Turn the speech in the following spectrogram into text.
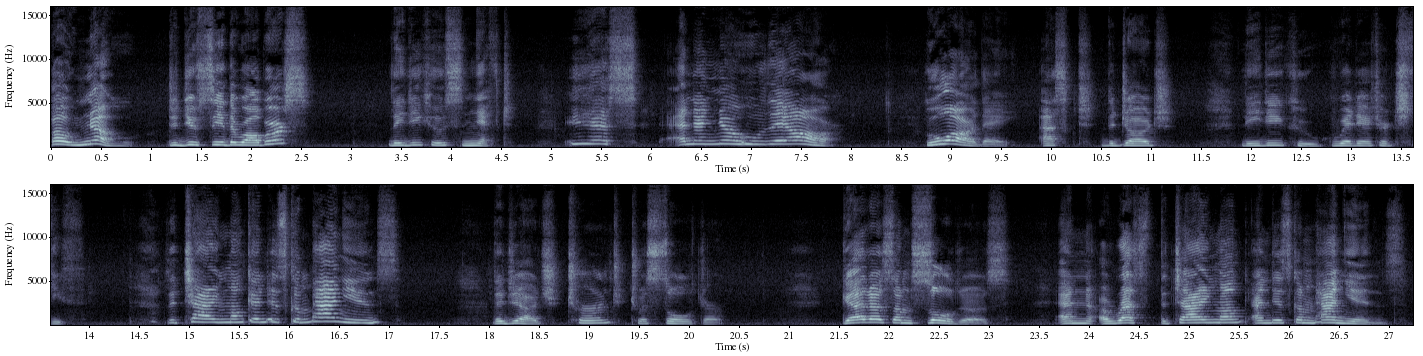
Oh no! Did you see the robbers? Lady Coo sniffed. Yes, and I know who they are. Who are they? asked the judge. Lady Coo gritted her teeth. The Tang monk and his companions. The judge turned to a soldier. Get us some soldiers and arrest the Tang monk and his companions.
